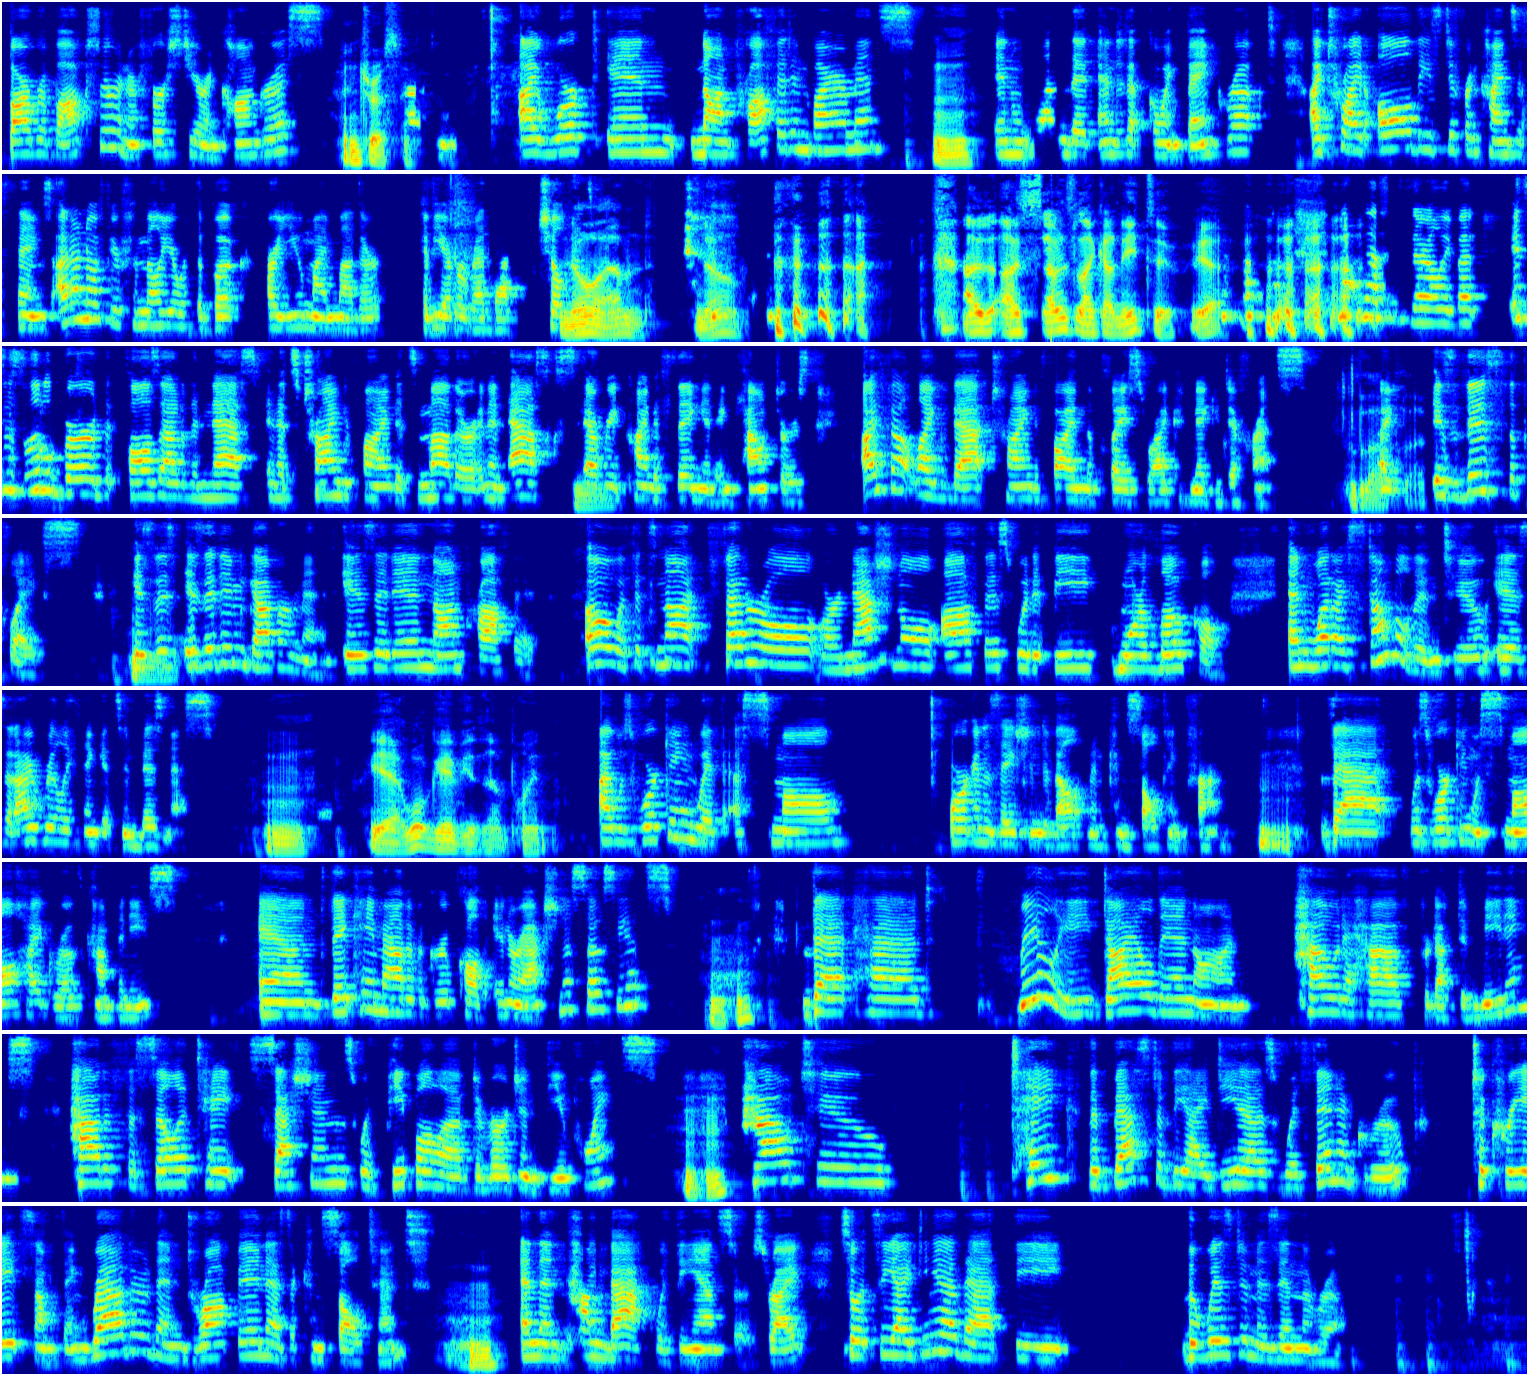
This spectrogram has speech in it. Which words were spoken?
Barbara Boxer in her first year in Congress. Interesting. Um, I worked in nonprofit environments, mm-hmm. in one that ended up going bankrupt. I tried all these different kinds of things. I don't know if you're familiar with the book "Are You My Mother." Have you ever read that? Children's no, book? I haven't. No. I, I, sounds like I need to. Yeah. Not necessarily, but it's this little bird that falls out of the nest and it's trying to find its mother and it asks mm. every kind of thing it encounters. I felt like that trying to find the place where I could make a difference. Love like, that. is this the place? Is this is it in government? Is it in nonprofit? Oh, if it's not federal or national office, would it be more local? And what I stumbled into is that I really think it's in business. Hmm. Yeah, what gave you that point? I was working with a small organization development consulting firm hmm. that was working with small high growth companies and they came out of a group called Interaction Associates mm-hmm. that had really dialed in on how to have productive meetings, how to facilitate sessions with people of divergent viewpoints, mm-hmm. how to take the best of the ideas within a group to create something rather than drop in as a consultant mm-hmm. and then come back with the answers, right? So it's the idea that the the wisdom is in the room.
